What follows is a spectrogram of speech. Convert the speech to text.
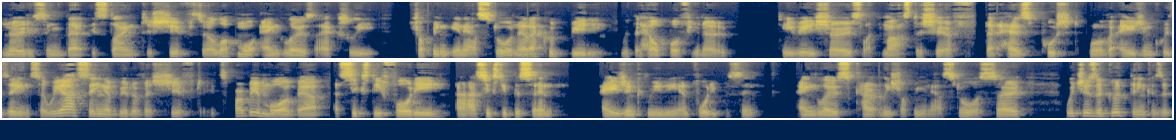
noticing that it's starting to shift. So a lot more Anglos are actually shopping in our store. Now that could be with the help of, you know, TV shows like MasterChef that has pushed more of an Asian cuisine. So we are seeing a bit of a shift. It's probably more about a 60 40, uh, 60% Asian community and 40% Anglos currently shopping in our stores. So, which is a good thing because it,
